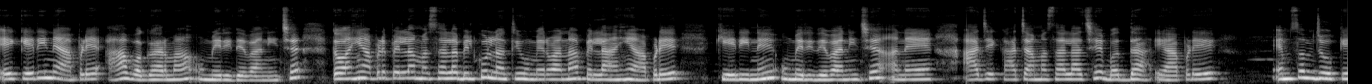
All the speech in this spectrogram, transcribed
એ કેરીને આપણે આ વઘારમાં ઉમેરી દેવાની છે. તો અહીં આપણે પહેલાં મસાલા બિલકુલ નથી ઉમેરવાના. પહેલાં અહીં આપણે કેરીને ઉમેરી દેવાની છે અને આ જે કાચા મસાલા છે બધા એ આપણે એમ સમજો કે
